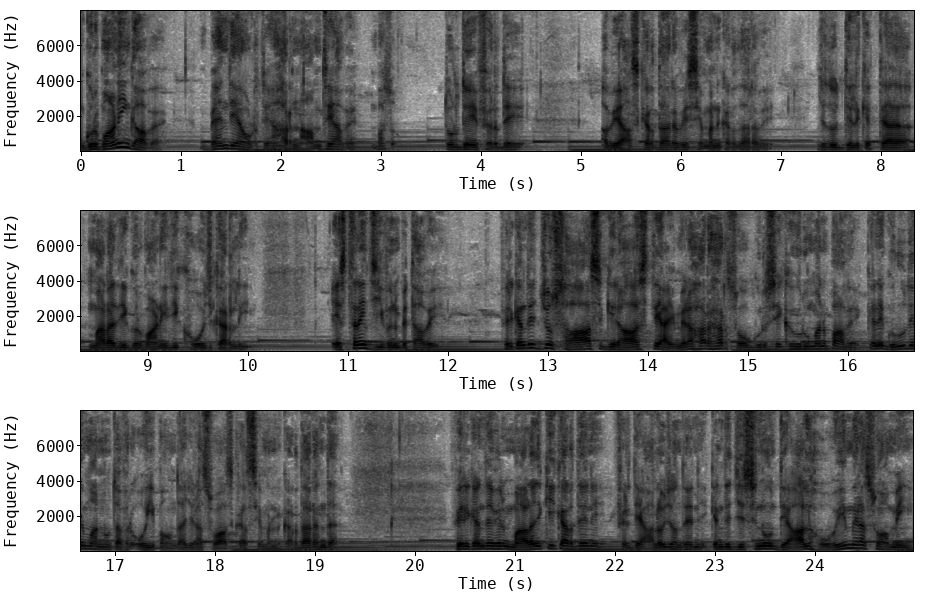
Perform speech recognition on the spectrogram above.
ਗੁਰਬਾਣੀ ਗਾਵੇ, ਬਹਿੰਦਿਆਂ ਉੱਠਦਿਆਂ ਹਰ ਨਾਮ ਤੇ ਆਵੇ, ਬਸ ਤੁਰਦੇ ਫਿਰਦੇ ਅਭਿਆਸ ਕਰਦਾ ਰਵੇ ਸਿਮਨ ਕਰਦਾ ਰਵੇ। ਜਦੋਂ ਦਿਲ ਕੀਤਾ ਮਹਾਰਾਜ ਦੀ ਗੁਰਬਾਣੀ ਦੀ ਖੋਜ ਕਰ ਲਈ, ਇਸ ਤਰ੍ਹਾਂ ਹੀ ਜੀਵਨ ਬਿਤਾਵੇ। ਫਿਰ ਕਹਿੰਦੇ ਜੋ ਸਾਸ ਗਿਰਾਸ ਤੇ ਆਏ, ਮੇਰਾ ਹਰ ਹਰ ਸੋ ਗੁਰਸਿੱਖ ਗੁਰੂ ਮਨ ਭਾਵੇ। ਕਹਿੰਦੇ ਗੁਰੂ ਦੇ ਮਨ ਨੂੰ ਤਾਂ ਫਿਰ ਉਹੀ ਪਾਉਂਦਾ ਜਿਹੜਾ ਸਵਾਸ ਕਰ ਸਿਮਰਨ ਕਰਦਾ ਰਹਿੰਦਾ। ਫਿਰ ਕਹਿੰਦੇ, ਫਿਰ ਮਹਾਰਾਜ ਕੀ ਕਰਦੇ ਨੇ? ਫਿਰ ਦਿਆਲ ਹੋ ਜਾਂਦੇ ਨੇ। ਕਹਿੰਦੇ ਜਿਸ ਨੂੰ ਦਿਆਲ ਹੋਵੇ ਮੇਰਾ ਸੁਆਮੀ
